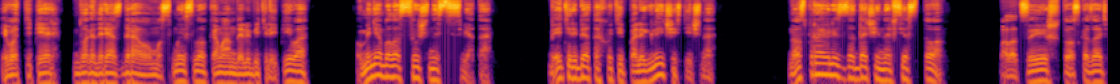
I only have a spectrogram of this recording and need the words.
И вот теперь, благодаря здравому смыслу команды любителей пива, у меня была сущность света. Эти ребята хоть и полегли частично, но справились с задачей на все сто. Молодцы, что сказать.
